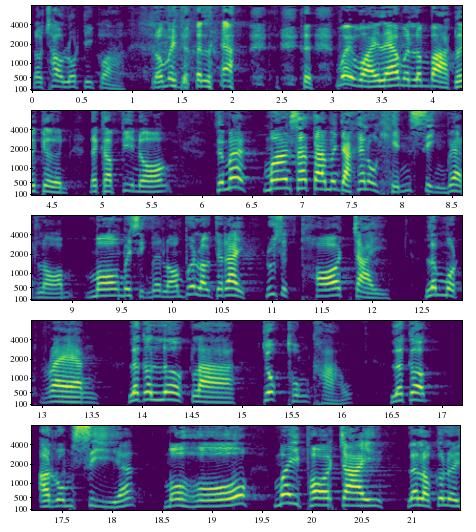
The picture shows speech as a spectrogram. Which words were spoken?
เราเช่ารถดีกว่า เราไม่เดินแล้ว ไม่ไหวแล้วมันลำบากเหลือเกินนะครับ พี่น้องใช่ไหมมารซาตานมันอยากให้เราเห็นสิ่งแวดล้อม มองไปสิ่งแวดล้อม เพื่อเราจะได้รู้สึกท้อใจและหมดแรง แล้วก็เลิกลา ยกธงขาว แล้วก็อารมณ์เสีย โมโหไม่พอใจแล้วเราก็เลย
